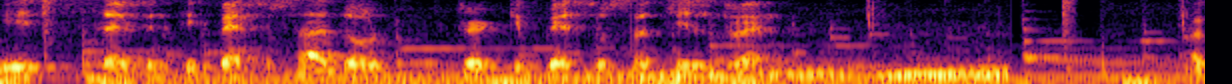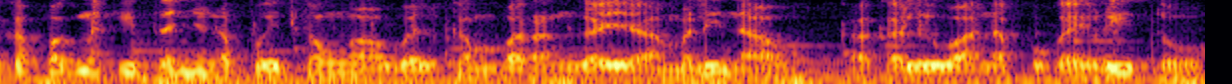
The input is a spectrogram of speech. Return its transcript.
is 70 pesos sa adult, 30 pesos sa children. Ah, kapag nakita nyo na po itong ah, Welcome Barangay ah, Malinaw, kakaliwa na po kayo rito,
